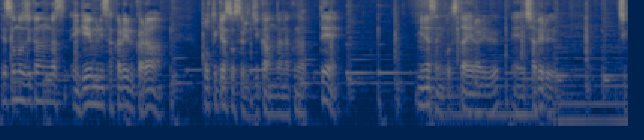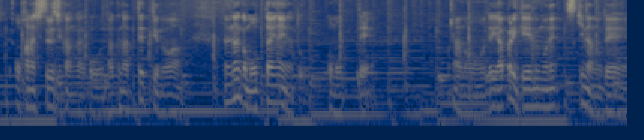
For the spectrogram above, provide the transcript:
でその時間がゲームに割かれるからポッドキャストする時間がなくなって皆さんにこう伝えられる喋、えー、るお話しする時間がこうなくなってっていうのはなんかもったいないなと思ってあのでやっぱりゲームもね好きなので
